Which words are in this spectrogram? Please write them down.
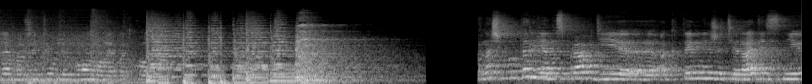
треба в життю в будь-якому випадку. Насправді е, активні, життєрадісні,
